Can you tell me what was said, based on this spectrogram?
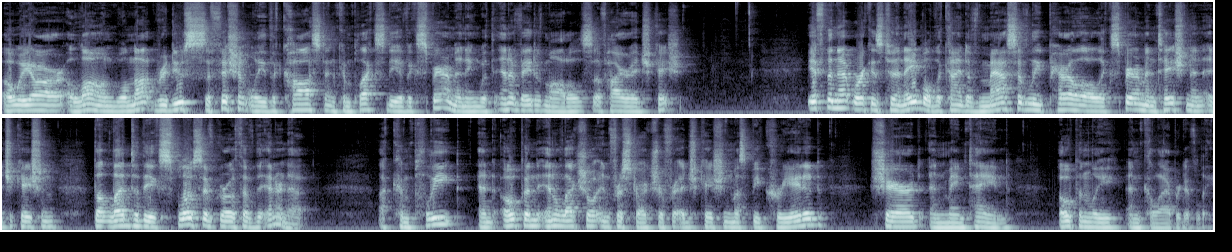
OER alone will not reduce sufficiently the cost and complexity of experimenting with innovative models of higher education. If the network is to enable the kind of massively parallel experimentation in education that led to the explosive growth of the internet, a complete and open intellectual infrastructure for education must be created, shared, and maintained openly and collaboratively.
